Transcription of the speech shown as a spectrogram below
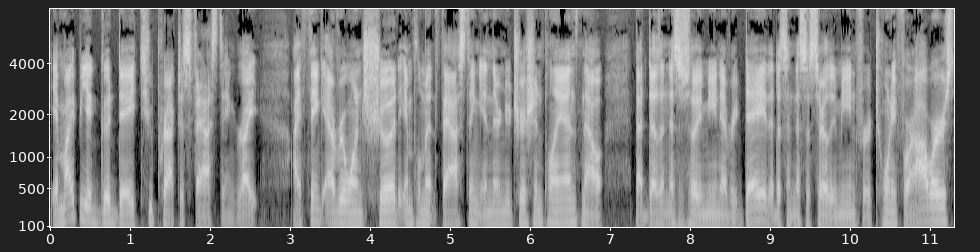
it might be a good day to practice fasting, right? I think everyone should implement fasting in their nutrition plans. Now, that doesn't necessarily mean every day, that doesn't necessarily mean for 24 hours,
